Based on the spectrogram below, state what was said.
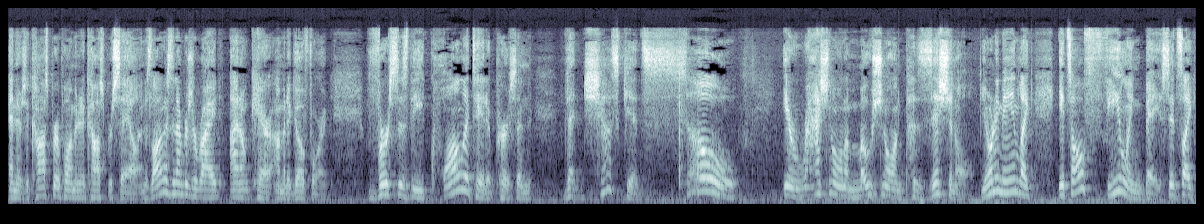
and there's a cost per appointment and a cost per sale. And as long as the numbers are right, I don't care, I'm going to go for it. Versus the qualitative person that just gets so irrational and emotional and positional. You know what I mean? Like it's all feeling based. It's like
